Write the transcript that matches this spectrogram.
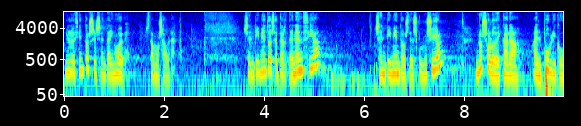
1969 estamos hablando. Sentimientos de pertenencia, sentimientos de exclusión, no solo de cara al público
